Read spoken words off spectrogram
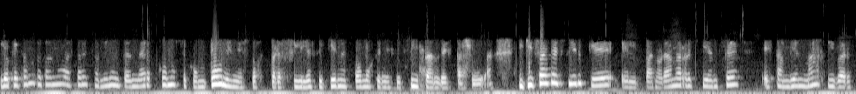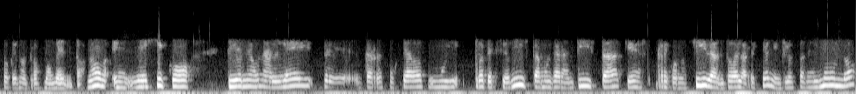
lo que estamos tratando de hacer es también entender cómo se componen esos perfiles y quiénes son los que necesitan de esta ayuda. Y quizás decir que el panorama reciente es también más diverso que en otros momentos, ¿no? En México tiene una ley de, refugiados muy proteccionista, muy garantista, que es reconocida en toda la región, incluso en el mundo,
